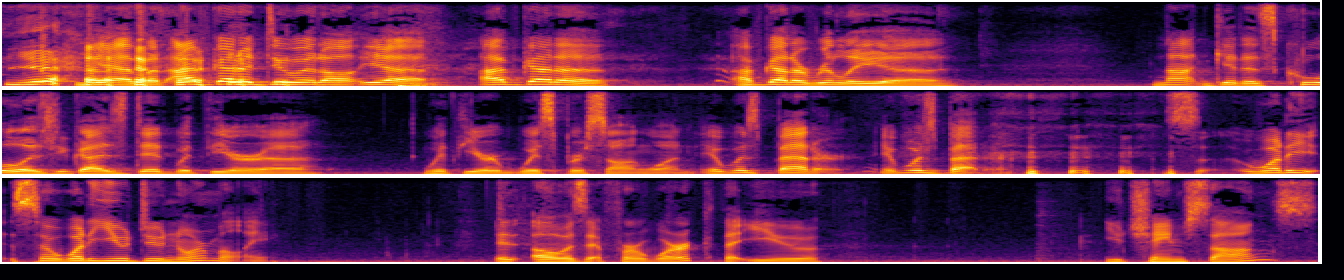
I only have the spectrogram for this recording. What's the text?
Yeah. yeah, but I've got to do it all. Yeah, I've got to, I've got to really uh, not get as cool as you guys did with your uh, with your whisper song one. It was better. It was better. So what do you, so what do you do normally? It, oh, is it for work that you you change songs?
